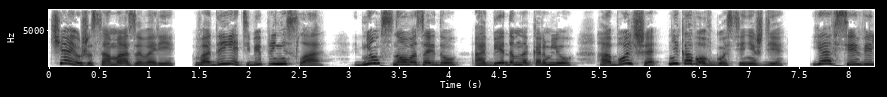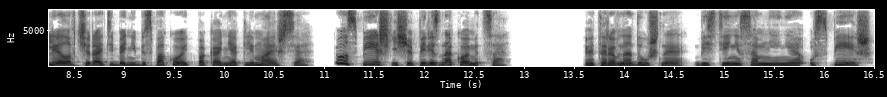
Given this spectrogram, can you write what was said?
«Чай уже сама завари, воды я тебе принесла. Днем снова зайду, обедом накормлю, а больше никого в гости не жди. Я всем велела вчера тебя не беспокоить, пока не оклемаешься. Успеешь еще перезнакомиться». Это равнодушное, без тени сомнения «успеешь»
